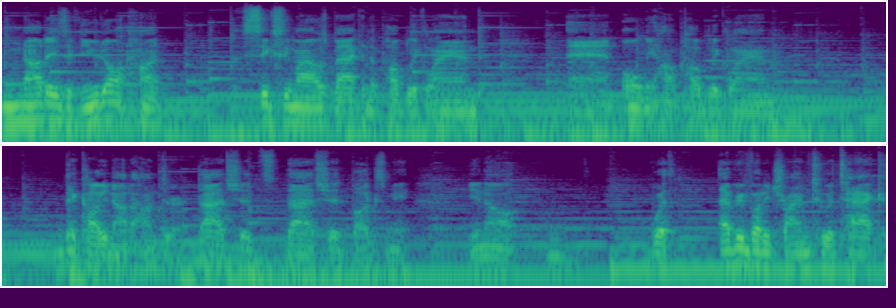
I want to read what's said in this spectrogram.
nowadays if you don't hunt 60 miles back into public land and only hunt public land they call you not a hunter. That shit that shit bugs me you know? With everybody trying to attack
